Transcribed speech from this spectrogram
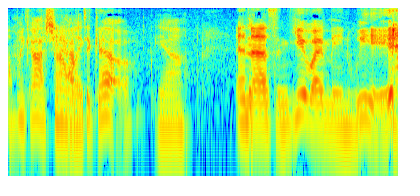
Oh my gosh, you I have like- to go. Yeah, And as in you, I mean we.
